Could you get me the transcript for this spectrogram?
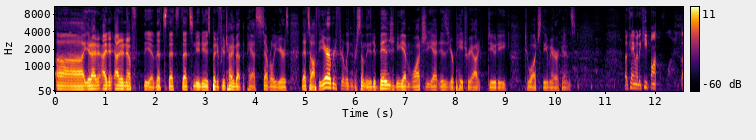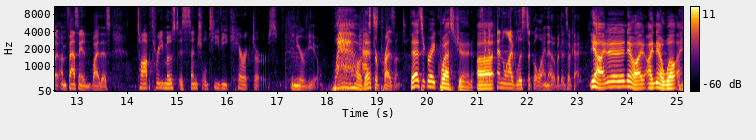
uh, you know, I, I, I don't know if yeah, that's that's that's new news. But if you're talking about the past several years, that's off the air. But if you're looking for something to binge and you haven't watched it yet, it is your patriotic duty to watch The Americans. Okay, I'm going to keep on this line. I'm fascinated by this. Top three most essential TV characters, in your view? Wow, Past that's or present? that's a great question. It's Uh, like a Penn Live listicle, I know, but it's okay. Yeah, I know. know, I, I know. Well, I,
